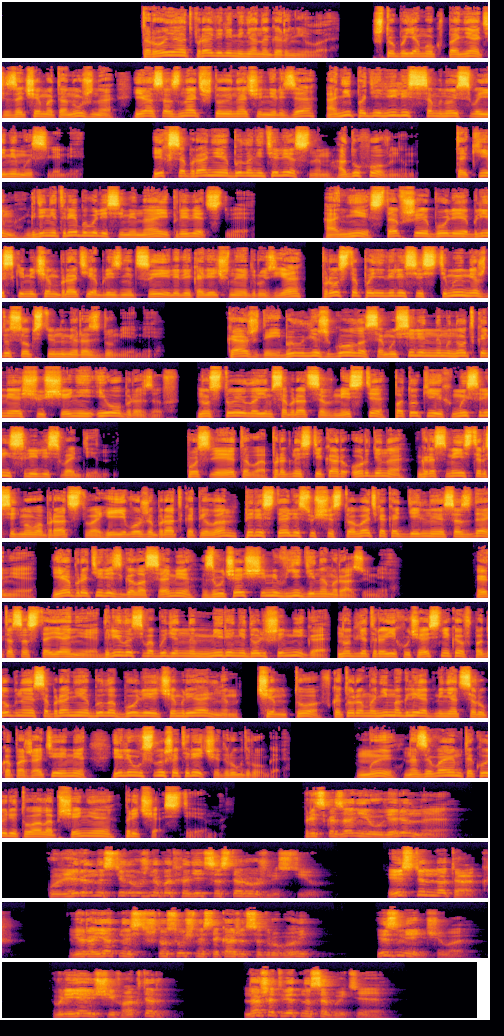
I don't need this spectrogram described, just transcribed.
Трое отправили меня на горнило. Чтобы я мог понять, зачем это нужно, и осознать, что иначе нельзя, они поделились со мной своими мыслями. Их собрание было не телесным, а духовным, таким, где не требовались имена и приветствия. Они, ставшие более близкими, чем братья-близнецы или вековечные друзья, просто появились из тьмы между собственными раздумьями. Каждый был лишь голосом, усиленным нотками ощущений и образов, но стоило им собраться вместе, потоки их мыслей слились в один. После этого прогностикар Ордена, гроссмейстер Седьмого Братства и его же брат-капеллан перестали существовать как отдельные создания и обратились голосами, звучащими в едином разуме. Это состояние длилось в обыденном мире не дольше мига, но для троих участников подобное собрание было более чем реальным, чем то, в котором они могли обменяться рукопожатиями или услышать речи друг друга. Мы называем такой ритуал общения причастием. Предсказание уверенное? К уверенности нужно подходить с осторожностью. Истинно так. Вероятность, что сущность окажется другой, изменчива. Влияющий фактор? Наш ответ на событие.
